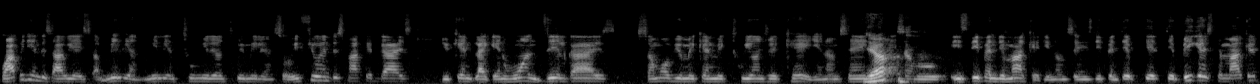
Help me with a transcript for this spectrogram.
property in this area is a million, million, two million, three million. So if you're in this market, guys, you can like in one deal, guys, some of you may can make 300k. You know what I'm saying? Yeah. So it's deep in the market. You know what I'm saying? It's deep in the, the, the biggest the market.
